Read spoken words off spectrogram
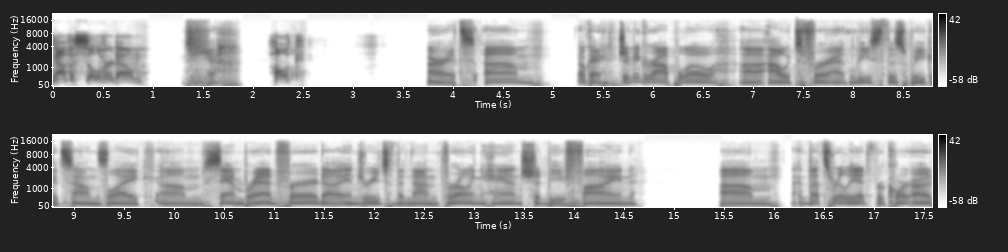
not the Silver Dome. Yeah. Hulk. All right. Um, okay. Jimmy Garoppolo uh, out for at least this week. It sounds like um, Sam Bradford uh, injury to the non-throwing hand should be fine. Um, that's really it for quarter. Uh,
